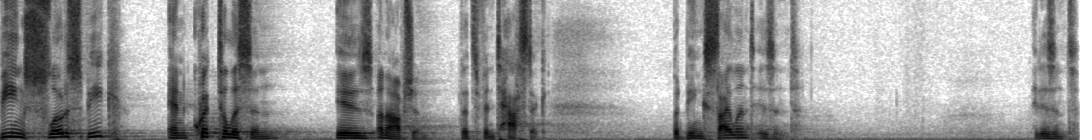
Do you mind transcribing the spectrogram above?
being slow to speak and quick to listen is an option. That's fantastic. But being silent isn't. It isn't.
